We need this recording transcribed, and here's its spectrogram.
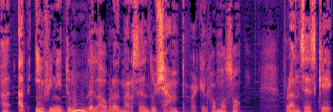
ad infinitum de la obra de Marcel Duchamp, aquel famoso francés que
